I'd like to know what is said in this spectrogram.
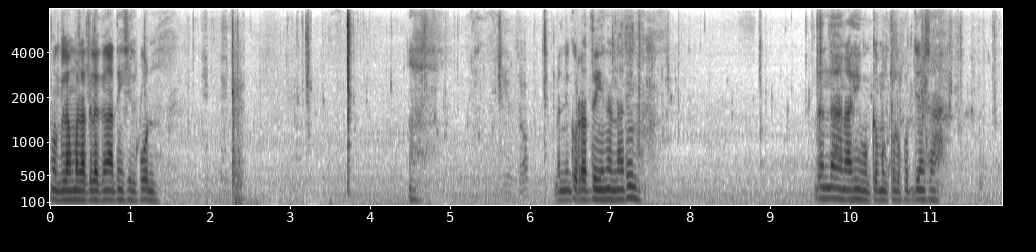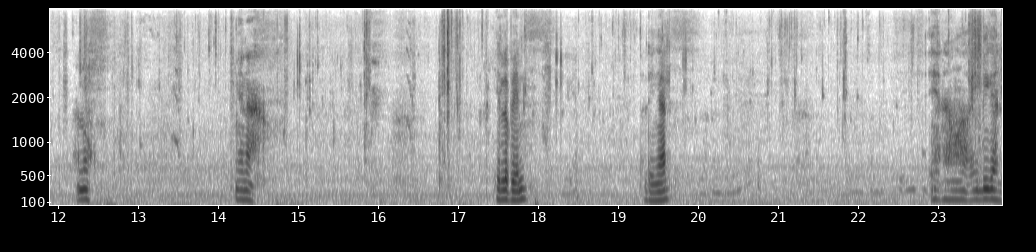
Huwag lang malaglag ang ating cellphone. So, Maniguratuhin na natin. Dandahan ay huwag ka magpulupot dyan sa ano. Yan na. Hilupin. Talingan. Yan na mga kaibigan.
